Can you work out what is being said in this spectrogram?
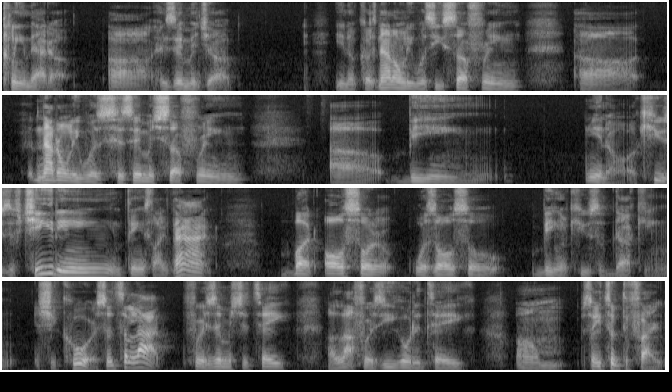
clean that up, uh, his image up, you know, because not only was he suffering, uh, not only was his image suffering, uh, being, you know, accused of cheating and things like that, but also was also being accused of ducking Shakur. So it's a lot for his image to take, a lot for his ego to take. Um, so he took the fight.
